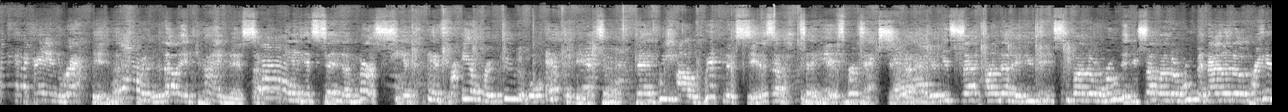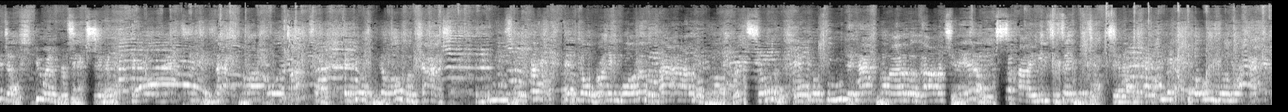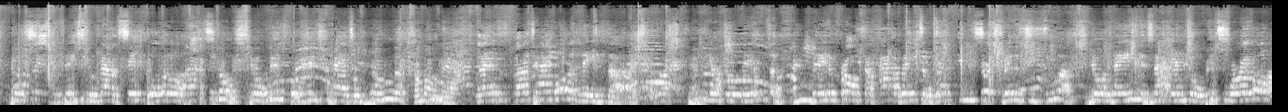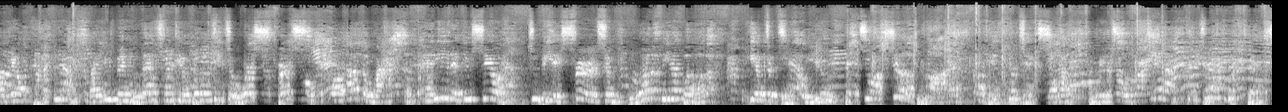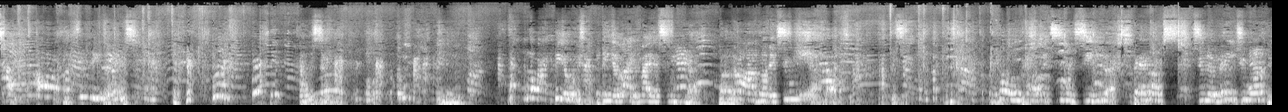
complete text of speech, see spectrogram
hand wrapped it with loving kindness and his tender mercy is irrefutable evidence that we are witnesses to his protection. If you slept under, if you didn't sleep under a roof, if you slept under a roof and not under a bridge, you're in protection. Is not cardboard box, if your pillow was not used if running water of the your food did not come out of a garbage can, somebody needs to say protection. You got clothes on your transportation was not a skateboard or a bicycle, your physical vision has improved. Come on now. Last contact or laser. Activity of your limbs, you made across the highway to refuge church ministry your name is not in the obituary or your pattern. You've been blessed with the ability to worship virtual or otherwise. And even if you still have to be experiencing one feet above, I'm here to tell you that you are still a part of his protection. Preach O'Brien, to tell you this. All of the details. Listen. I have no idea what happened in your life last week, but God wanted you here. Phone call that you. Received that upset you, that made you want to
